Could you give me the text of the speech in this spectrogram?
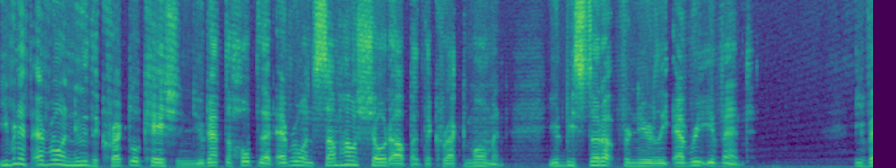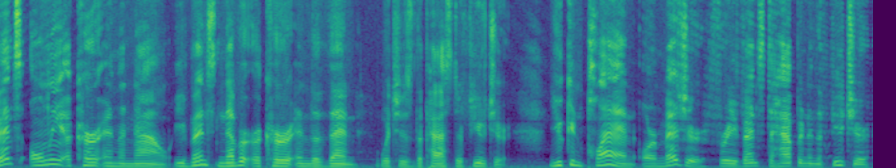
Even if everyone knew the correct location, you'd have to hope that everyone somehow showed up at the correct moment. You'd be stood up for nearly every event. Events only occur in the now. Events never occur in the then, which is the past or future. You can plan or measure for events to happen in the future,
